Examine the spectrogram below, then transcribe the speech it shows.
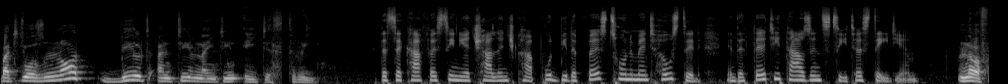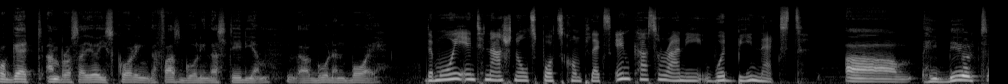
but it was not built until 1983. The CECAFA Senior Challenge Cup would be the first tournament hosted in the 30,000-seater stadium. Never forget Ambrose Ayoyi scoring the first goal in that stadium, the golden boy. The Moi International Sports Complex in Kasarani would be next um, he built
